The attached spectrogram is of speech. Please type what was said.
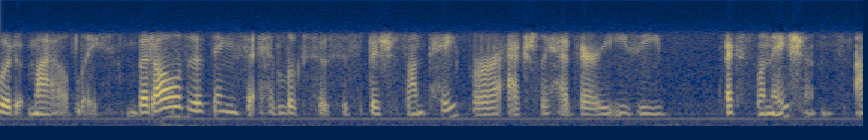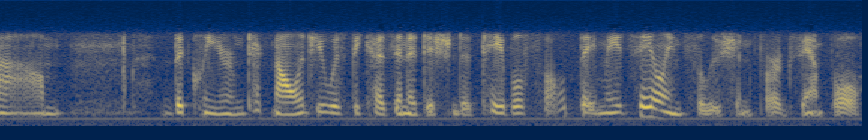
put it mildly. But all of the things that had looked so suspicious on paper actually had very easy explanations. Um, the clean room technology was because, in addition to table salt, they made saline solution, for example,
